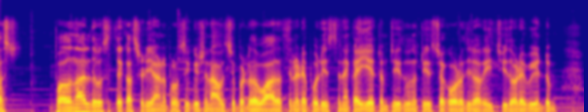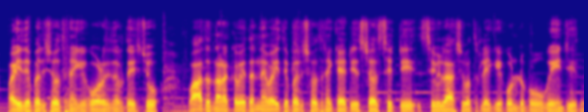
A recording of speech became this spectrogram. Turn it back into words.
കസ് പതിനാല് ദിവസത്തെ കസ്റ്റഡിയാണ് പ്രോസിക്യൂഷൻ ആവശ്യപ്പെട്ടത്. വാദത്തിനിടെ പോലീസ് തന്നെ കയ്യേറ്റം ചെയ്തു എന്ന് ടീസ്റ്റർ കോടതിയിൽ അറിയിച്ചു. ഇതോടെ വീണ്ടും വൈദ്യപരിശോധനയ്ക്ക് കോടതി നിർദ്ദേശിച്ചു. വാദം നടക്കവേ തന്നെ വൈദ്യ പരിശോധനയ്ക്കായി ടീസ്റ്റർ സിറ്റി സിവിൽ ആശുപത്രിയിലേക്ക് കൊണ്ടുപോവുകയും ചെയ്തു.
